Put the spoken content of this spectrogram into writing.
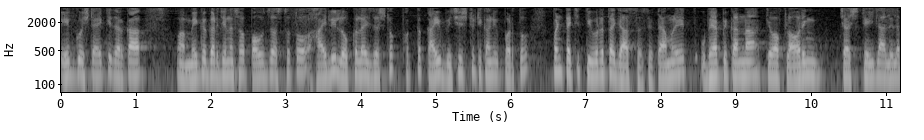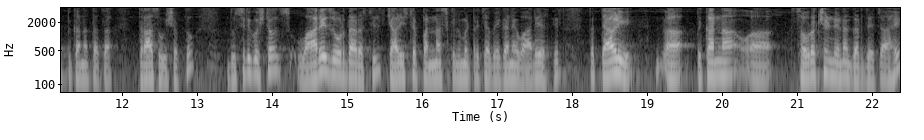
एक गोष्ट आहे की जर का मेघगर्जनेसह पाऊस जो असतो तो हायली लोकलाइज असतो. फक्त काही विशिष्ट ठिकाणी पडतो पण त्याची तीव्रता जास्त असते. त्यामुळे उभ्या पिकांना किंवा फ्लॉवरिंगच्या स्टेजला आलेल्या पिकांना त्याचा त्रास होऊ शकतो. दुसरी गोष्ट वारे जोरदार असतील चाळीस ते पन्नास किलोमीटरच्या वेगाने वारे असतील तर त्यावेळी पिकांना संरक्षण देणं गरजेचं आहे.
